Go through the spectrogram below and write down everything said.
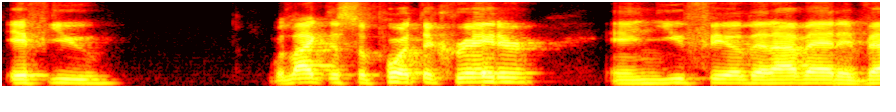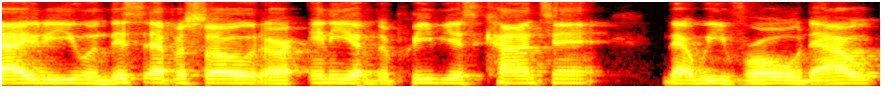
if you would like to support the creator, and you feel that I've added value to you in this episode or any of the previous content that we've rolled out,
